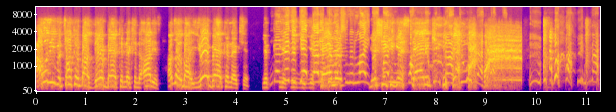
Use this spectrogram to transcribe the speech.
I was even talking about their bad connection, the audience. I'm talking about your bad connection. Your, That your, nigga your, get your better camera, connection in light. your shit can you- get why you static. not doing that? Why you not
